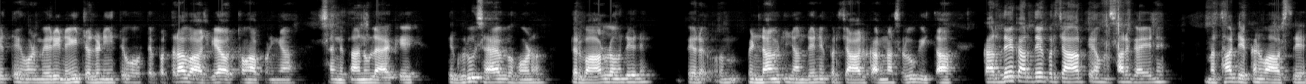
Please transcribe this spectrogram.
ਇੱਥੇ ਹੁਣ ਮੇਰੀ ਨਹੀਂ ਚੱਲਣੀ ਤੇ ਉਹ ਤੇ ਪੱਤਰਾ ਵਾਜ ਗਿਆ ਉੱਥੋਂ ਆਪਣੀਆਂ ਸੰਗਤਾਂ ਨੂੰ ਲੈ ਕੇ ਤੇ ਗੁਰੂ ਸਾਹਿਬ ਹੁਣ ਦਰਬਾਰ ਲਾਉਂਦੇ ਨੇ, ਫਿਰ ਪਿੰਡਾਂ ਵਿੱਚ ਜਾਂਦੇ ਨੇ, ਪ੍ਰਚਾਰ ਕਰਨਾ ਸ਼ੁਰੂ ਕੀਤਾ। ਕਰਦੇ ਕਰਦੇ ਪ੍ਰਚਾਰ ਤੇ ਅੰਮ੍ਰਿਤਸਰ ਗਏ ਨੇ, ਮੱਥਾ ਟੇਕਣ ਵਾਸਤੇ।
